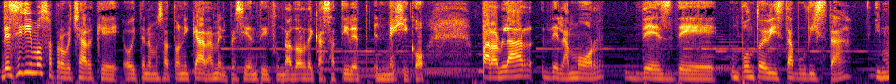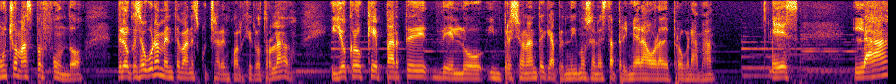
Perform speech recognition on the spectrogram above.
decidimos aprovechar que hoy tenemos a Tony Karam, el presidente y fundador de Casa Tibet en México, para hablar del amor desde un punto de vista budista y mucho más profundo de lo que seguramente van a escuchar en cualquier otro lado. Y yo creo que parte de lo impresionante que aprendimos en esta primera hora de programa es la...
